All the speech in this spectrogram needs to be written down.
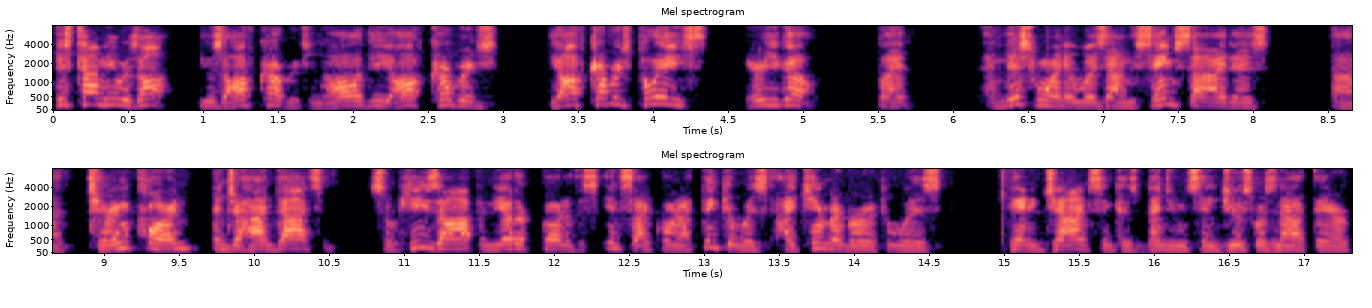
this time he was off. He was off coverage and all the off coverage, the off coverage police, here you go. But and this one, it was on the same side as uh, Terry McLaurin and Jahan Dotson. So he's off in the other corner, this inside corner. I think it was, I can't remember if it was Danny Johnson because Benjamin St-Juste wasn't out there,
